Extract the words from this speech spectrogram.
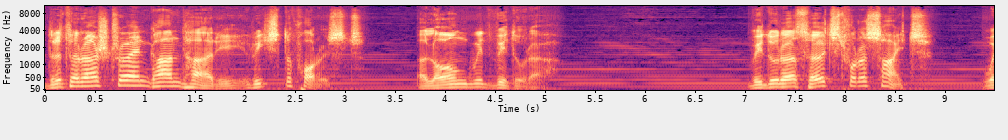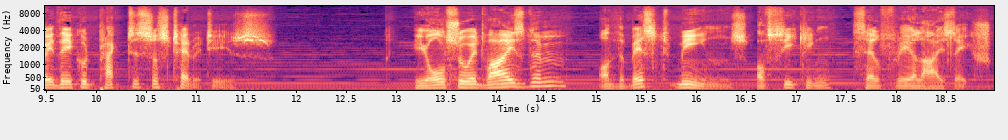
Dhritarashtra and Gandhari reached the forest along with Vidura. Vidura searched for a site where they could practice austerities. He also advised them on the best means of seeking self realization.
